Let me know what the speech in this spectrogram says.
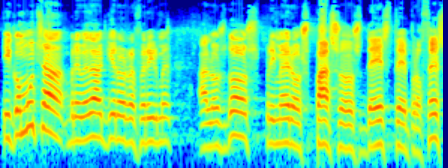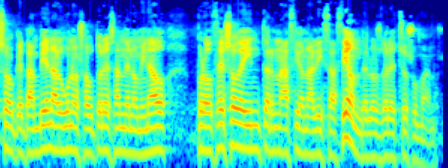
Y con mucha brevedad quiero referirme a los dos primeros pasos de este proceso, que también algunos autores han denominado proceso de internacionalización de los derechos humanos.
